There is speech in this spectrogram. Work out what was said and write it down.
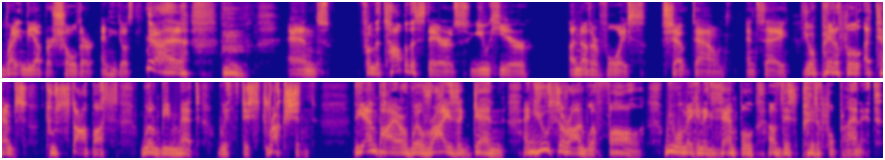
right in the upper shoulder and he goes "Yeah." Hmm." and from the top of the stairs you hear another voice shout down and say your pitiful attempts to stop us will be met with destruction the Empire will rise again, and Euceron will fall. We will make an example of this pitiful planet.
